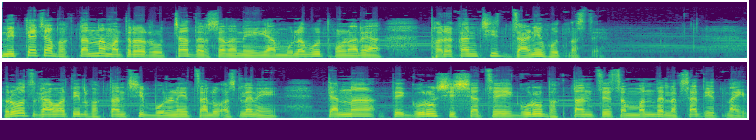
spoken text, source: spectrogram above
नित्याच्या भक्तांना मात्र रोजच्या दर्शनाने या मूलभूत होणाऱ्या फरकांची जाणीव होत नसते. रोज गावातील भक्तांशी बोलणे चालू असल्याने त्यांना ते गुरु शिष्याचे गुरु भक्तांचे संबंध लक्षात येत नाहीत.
